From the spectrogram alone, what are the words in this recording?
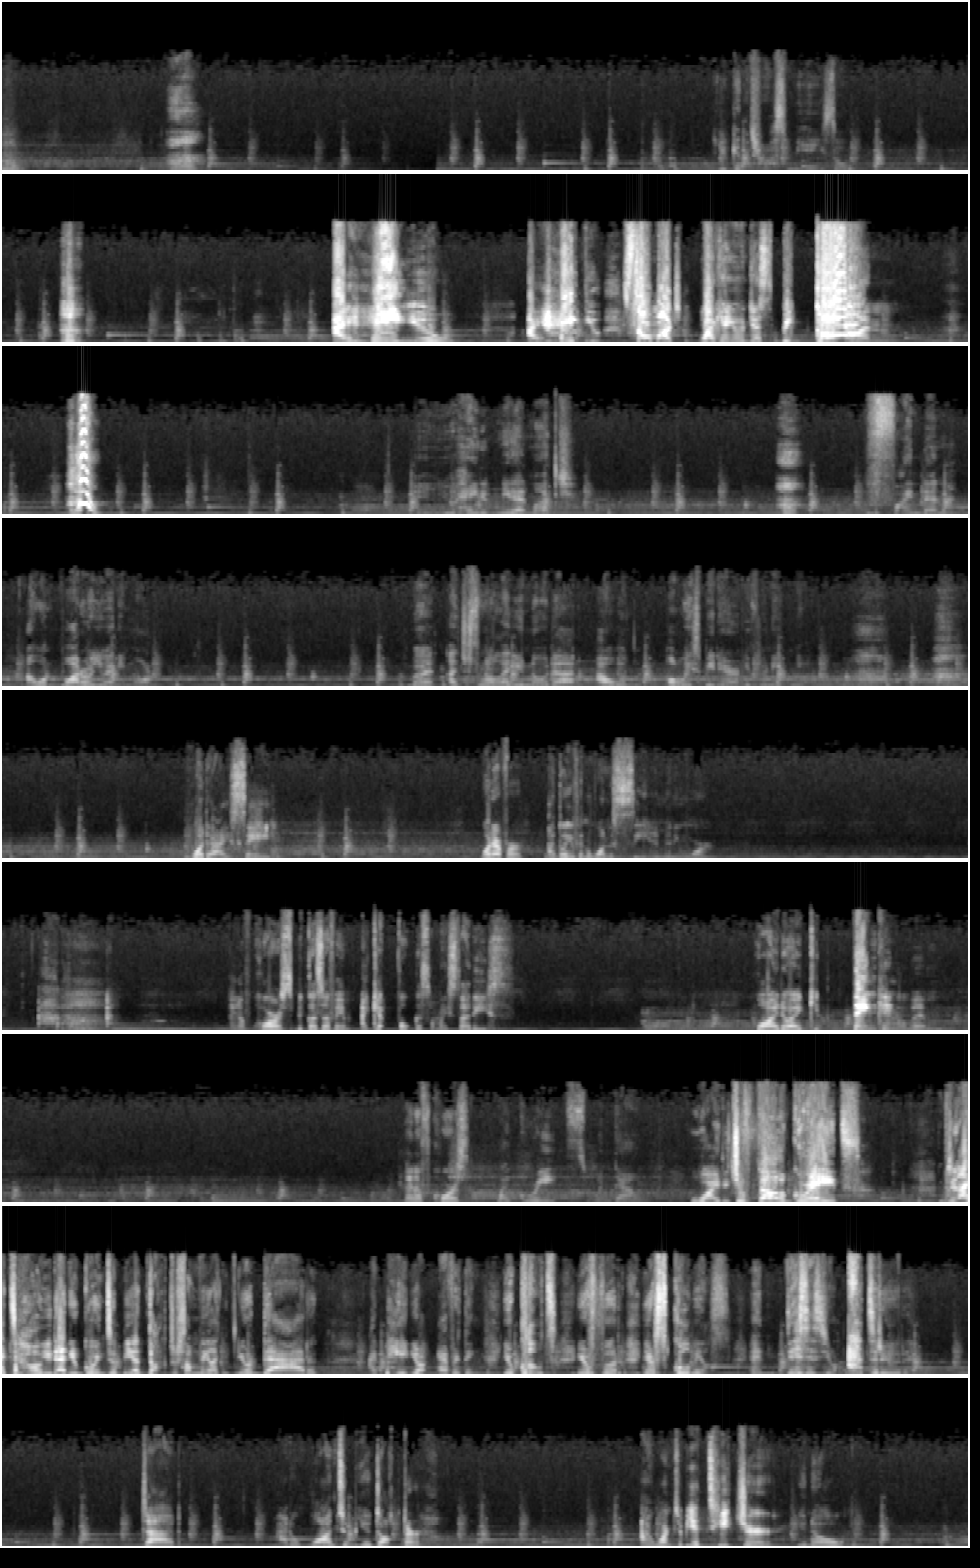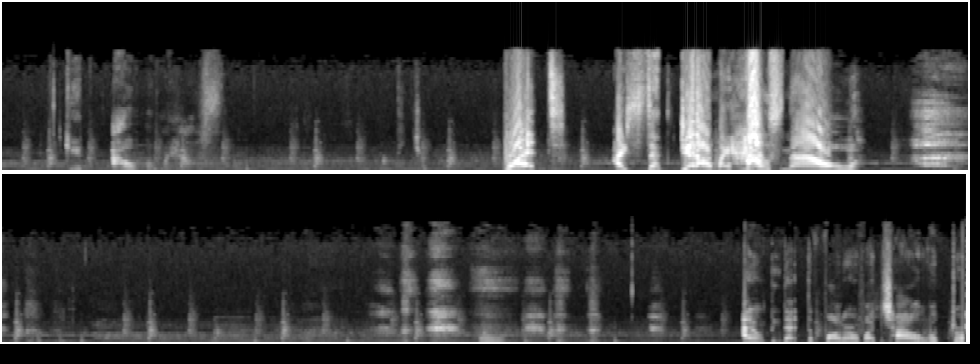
You can trust me, Hazel. I hate you! I hate you so much! Why can't you just be gone? You hated me that much? Fine then. I won't bother you anymore. But I just want to let you know that I will always be there if you need me. What did I say? Whatever. I don't even want to see him anymore. and of course, because of him, I kept focused on my studies. Why do I keep thinking of him? And of course, my grades went down. Why did you fail grades? Didn't I tell you that you're going to be a doctor someday like your dad? I paid your everything your clothes, your food, your school bills, and this is your attitude. Dad, I don't want to be a doctor. I want to be a teacher, you know? Get out of my house. What? I said get out of my house now! I don't think that the father of a child would throw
